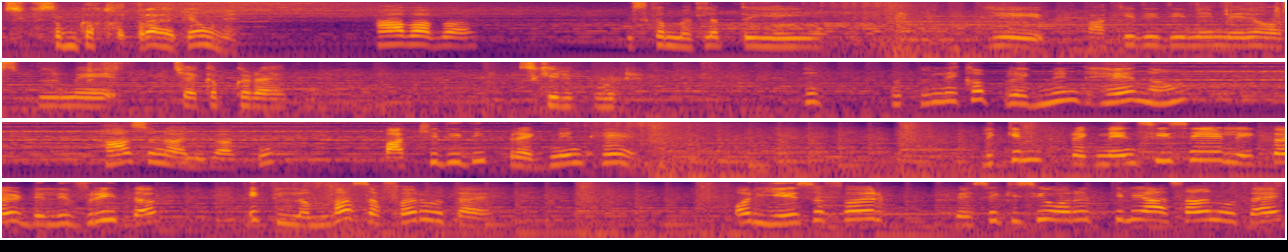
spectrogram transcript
इस किस्म का खतरा है क्या उन्हें? हाँ बाबा इसका मतलब तो यही है। ये पाखी दीदी ने मेरे हॉस्पिटल में चेकअप कराया था। उसकी रिपोर्ट है। पत्र लेखा प्रेग्नेंट है ना? हाँ सोनाली काकू पाखी दीदी प्रेग्नेंट है। लेकिन प्रेगनेंसी से लेकर डिलीवरी तक एक लंबा सफ़र होता है। और ये सफ़र वैसे किसी औरत के लिए आसान होता है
